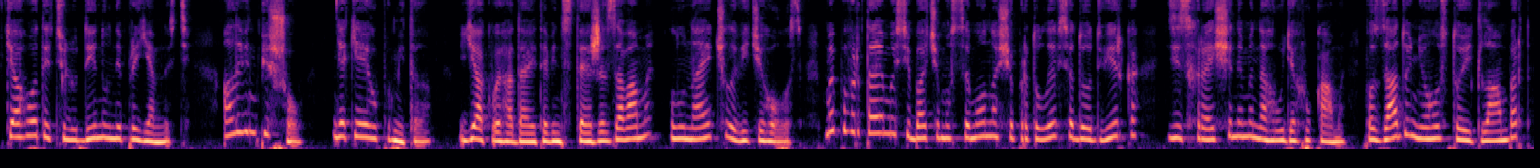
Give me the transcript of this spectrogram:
втягувати цю людину в неприємності. Але він пішов, як я його помітила. Як ви гадаєте, він стежить за вами? лунає чоловічий голос. Ми повертаємось і бачимо Симона, що притулився до одвірка зі схрещеними на грудях руками. Позаду нього стоїть Ламберт,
